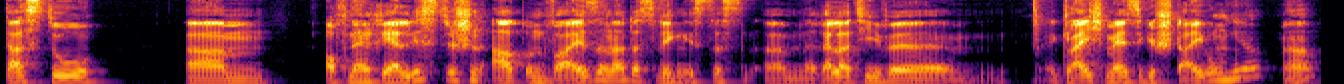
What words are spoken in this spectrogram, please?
dass du ähm, auf einer realistischen Art und Weise, ne, deswegen ist das ähm, eine relative äh, gleichmäßige Steigung hier, ja,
